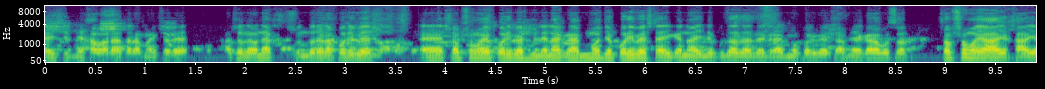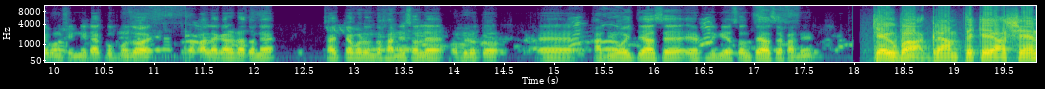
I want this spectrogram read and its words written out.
এই সিন্নি খাওয়ারা, তারা মানুষের আসলে অনেক সুন্দর একটা পরিবেশ সব সময় পরিবেশ মিলে না, গ্রাম্য যে পরিবেশটা এখানে আইলে বোঝা যায় যে গ্রাম্য পরিবেশ। আমি এগারো বছর সবসময় আই, খাই এবং সিন্নিটা খুব মজা হয়। সকাল এগারোটা তনে চারটা পর্যন্ত খানি চলে, অবিরত খানি হইতে আছে, একদিকে চলতে আছে খানি। কেউ বা গ্রাম থেকে আসেন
